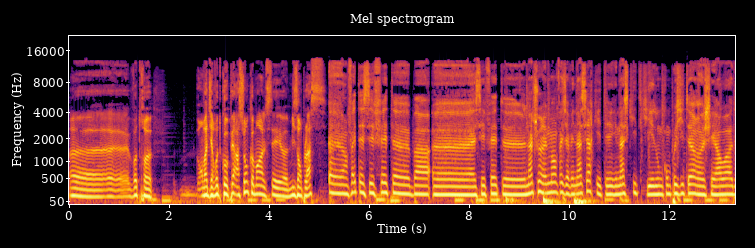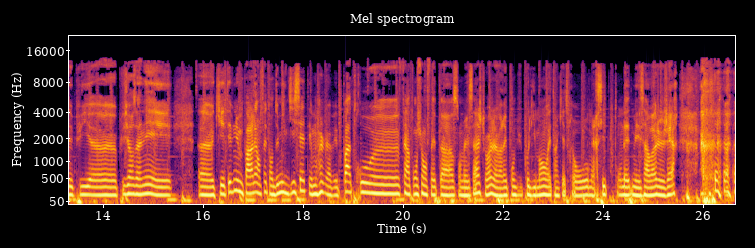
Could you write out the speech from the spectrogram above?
euh, votre, on va dire votre coopération, comment elle s'est euh, mise en place? Euh, en fait, elle s'est faite, euh, bah, elle s'est faite naturellement. En fait, j'avais Nasser qui était Naskit, qui est donc compositeur chez Awa depuis plusieurs années et qui était venu me parler en fait en 2017 et moi je n'avais pas trop fait attention en fait à son message. Tu vois, j'avais répondu poliment, ouais, t'inquiète frérot, merci pour ton aide, mais ça va, je gère.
